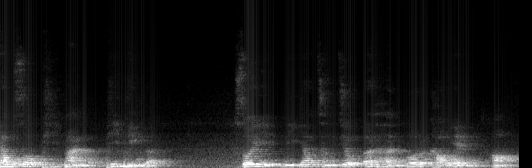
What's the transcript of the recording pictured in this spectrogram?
要受批判的、批评的，所以你要成就，而很多的考验你，哈。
